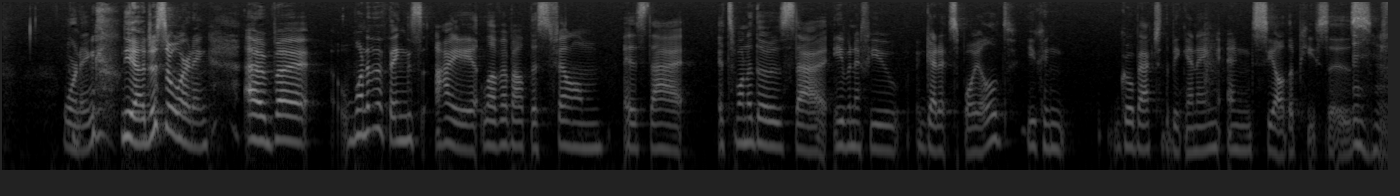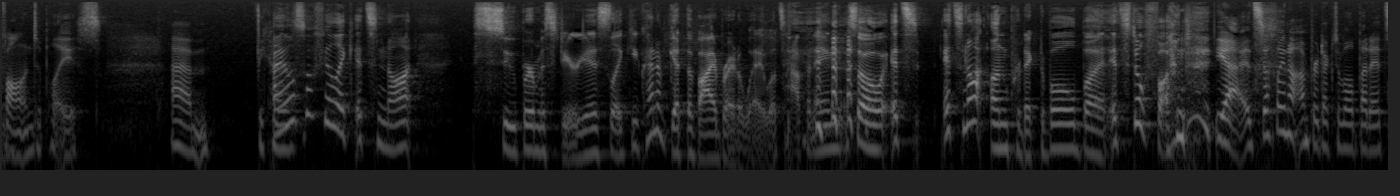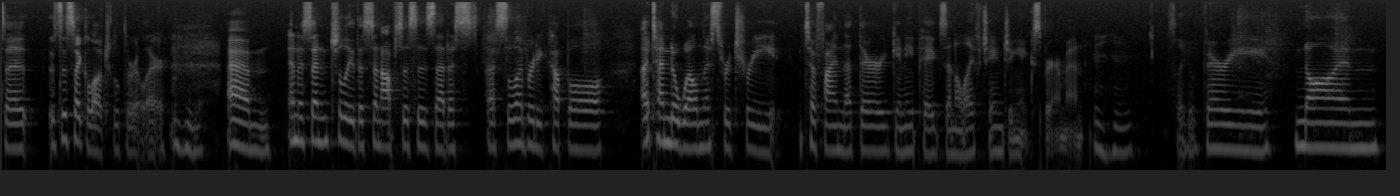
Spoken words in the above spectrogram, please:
Warning. yeah, just a warning. Uh, but one of the things I love about this film is that it's one of those that even if you get it spoiled, you can go back to the beginning and see all the pieces fall into place. Um, because I also feel like it's not super mysterious. Like you kind of get the vibe right away what's happening. so it's it's not unpredictable, but it's still fun. yeah, it's definitely not unpredictable, but it's a it's a psychological thriller. Um, and essentially, the synopsis is that a celebrity couple attend a wellness retreat to find that they're guinea pigs in a life changing experiment. It's like a very non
